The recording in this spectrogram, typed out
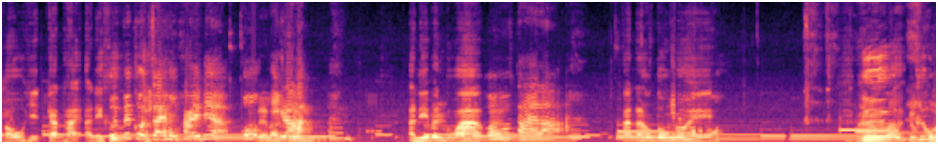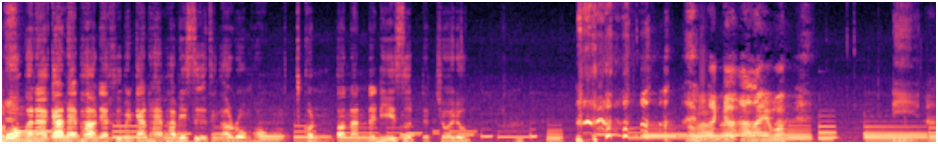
เขาฮิตการถ่ายอันนี้คือุ้ยอไปกดใจของใครเนี่ย โอ้แต่ละอีกคละนอันนี้เป็นแบบว่าโอ้ตายละอ่านหน้าตรงๆหน่อยโคือปากทุกคือคผมนบอกกันนะการถ่ายภาพเนี่ยคือเป็นการถ่ายภาพที่สื่อถึงอารมณ์ของคนตอนนั้นได้ดีที่สุดเดี๋ยวช่วยดูแล้วก็อะไรวะ นี่อะ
